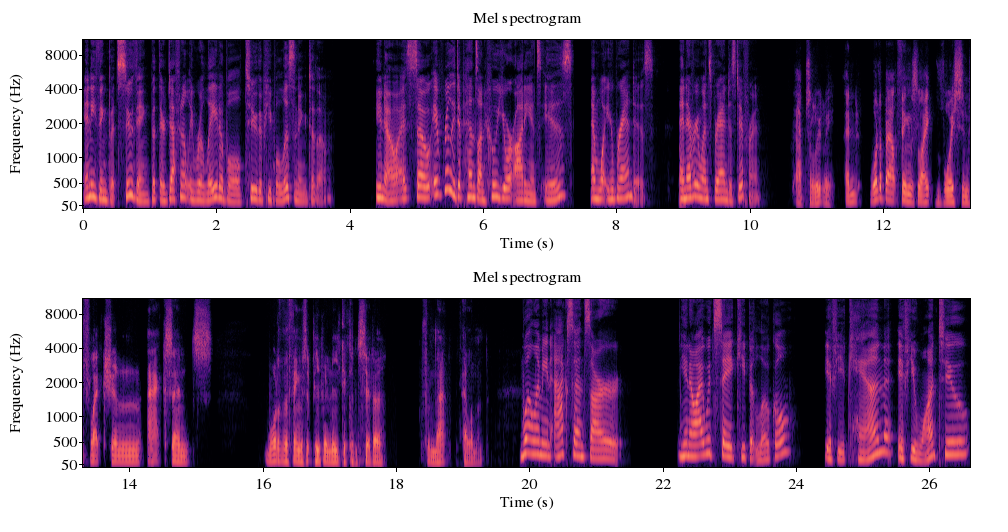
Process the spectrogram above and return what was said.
anything but soothing, but they're definitely relatable to the people listening to them. You know, so it really depends on who your audience is and what your brand is. And everyone's brand is different. Absolutely. And what about things like voice inflection, accents? What are the things that people need to consider from that element? Well, I mean, accents are, you know, I would say keep it local if you can, if you want to.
